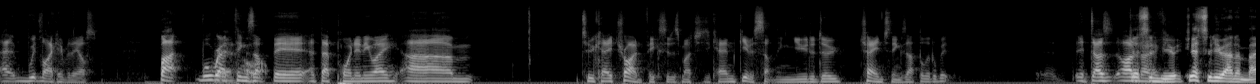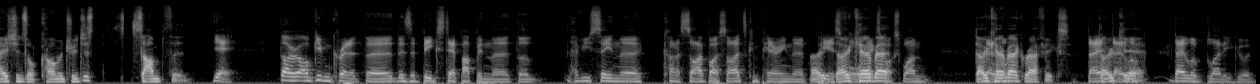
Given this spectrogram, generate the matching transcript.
uh, with like everything else but we'll wrap Yeah, things oh. up there at that point anyway um 2K, try and fix it as much as you can. Give us something new to do. Change things up a little bit. It does. I Get don't some know. new, get some new animations or commentary, just something. Yeah. Though I'll give him credit. The there's a big step up in the the. Have you seen the kind of side by sides comparing the Don't- PS4 don't care and about- Xbox One? Don't They care look- about graphics. They don't they care. look they look bloody good,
